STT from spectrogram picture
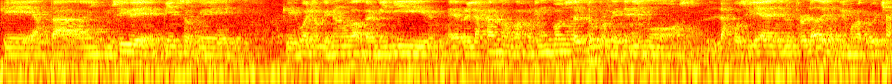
que hasta inclusive pienso que, bueno, que no nos va a permitir eh, relajarnos bajo ningún concepto porque tenemos las posibilidades de nuestro lado y las tenemos que aprovechar.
